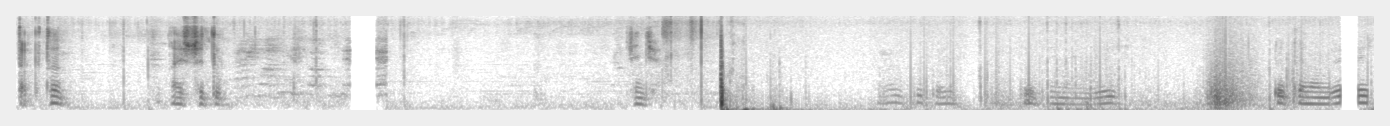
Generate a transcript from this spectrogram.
Tak, to. A jeszcze tu. Cięcie. Tutaj, tutaj mam wyjść. Tutaj mam wyjść.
